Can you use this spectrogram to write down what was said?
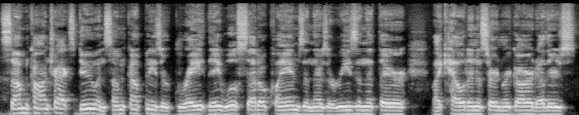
Some contracts do, and some companies are great. They will settle claims, and there's a reason that they're like held in a certain regard. Others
